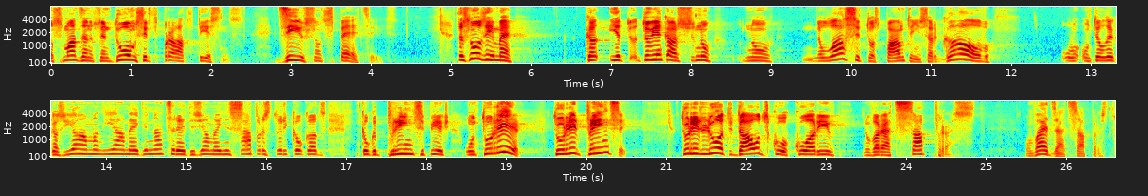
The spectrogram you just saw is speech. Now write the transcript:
un smadzenes un domas ir prāta tiesnes. Dzīves un spēcīgs. Tas nozīmē, ka, ja tu, tu vienkārši nu, nu, nu, lasi tos pantiņus ar galvu, un, un tev liekas, jā, man jāmēģina atcerēties, jāmēģina saprast, tur ir kaut kāds kaut principi iekšā, un tur ir, tur ir principi. Tur ir ļoti daudz ko, ko arī nu, varētu saprast un vajadzētu saprast.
